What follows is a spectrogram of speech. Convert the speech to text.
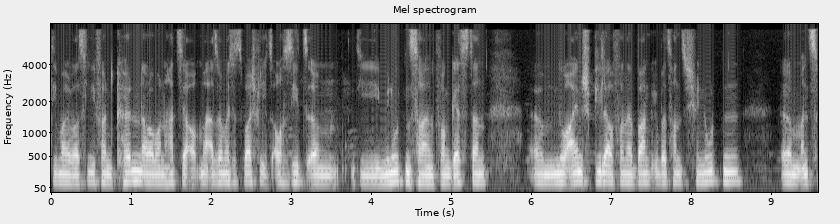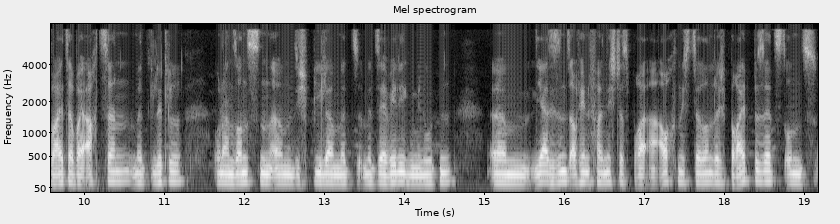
die mal was liefern können, aber man hat ja auch mal, also wenn man jetzt zum Beispiel jetzt auch sieht, ähm, die Minutenzahlen von gestern, ähm, nur ein Spieler von der Bank über 20 Minuten, ähm, ein zweiter bei 18 mit Little und ansonsten ähm, die Spieler mit, mit sehr wenigen Minuten. Ähm, ja, sie sind auf jeden Fall nicht das auch nicht sonderlich breit besetzt und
